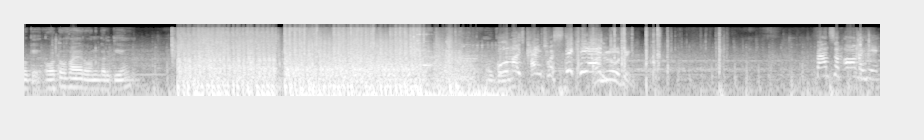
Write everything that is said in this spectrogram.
Okay auto fire on करती है almost came to a sticky and unloading found some armour here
